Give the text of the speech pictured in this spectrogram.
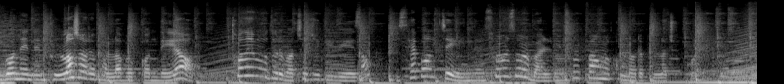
이번에는 블러셔를 발라볼 건데요. 톤의 무드를 맞춰주기 위해서 이세 번째에 있는 솔솔 말린 솔방울 컬러를 발라줄 거예요.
